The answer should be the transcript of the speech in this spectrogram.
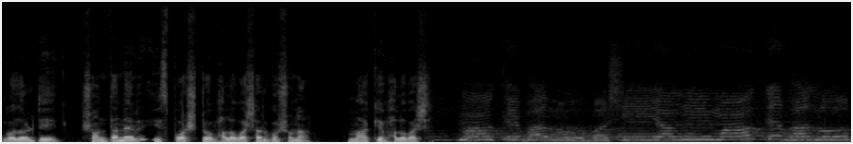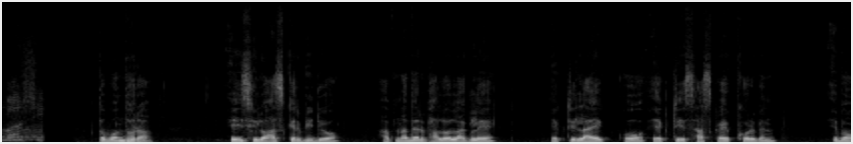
গজলটি সন্তানের স্পষ্ট ভালোবাসার ঘোষণা মাকে ভালোবাসি। তো বন্ধুরা, এই ছিল আজকের ভিডিও। আপনাদের ভালো লাগলে একটি লাইক ও একটি সাবস্ক্রাইব করবেন এবং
